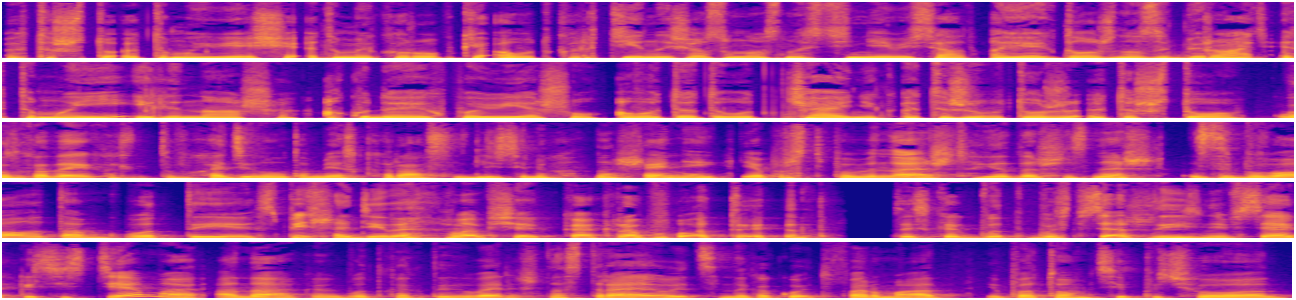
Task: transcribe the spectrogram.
Это что? Это мои вещи, это мои коробки, а вот картины сейчас у нас на стене висят, а я их должна забирать, это мои или наши? А куда я их повешу? А вот это вот чайник, это же вот тоже, это что? Вот когда я выходила там несколько раз из длительных отношений, я просто вспоминаю, что я даже, знаешь, забывала там, вот ты спишь один, вообще как работает. То есть как будто бы вся жизнь и вся экосистема, она, как вот, как ты говоришь, настраивается на какой-то формат. И потом, типа, чего?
